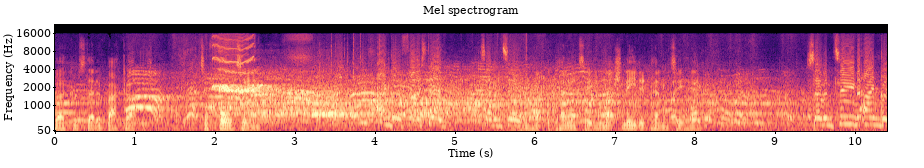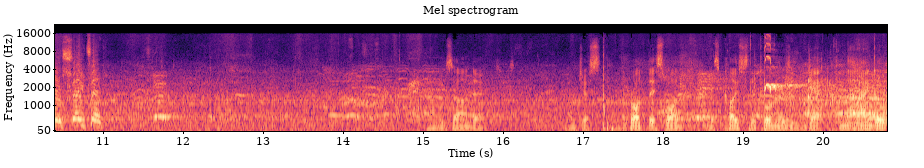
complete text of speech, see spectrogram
Berkhamsted are back up to 14. Angle 17. Have the penalty, much needed penalty here. 17 angles straight in. Alexander will just prod this one as close to the corner as he can get from that angle.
